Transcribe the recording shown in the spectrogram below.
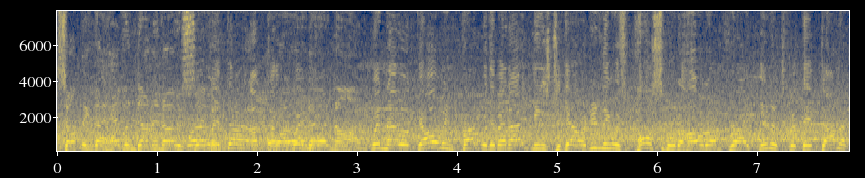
Something they haven't done in 07 Well, they've done, I or oh when, they, 09. when they were goal in front with about eight minutes to go, I didn't think it was possible to hold on for eight minutes, but they've done it.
